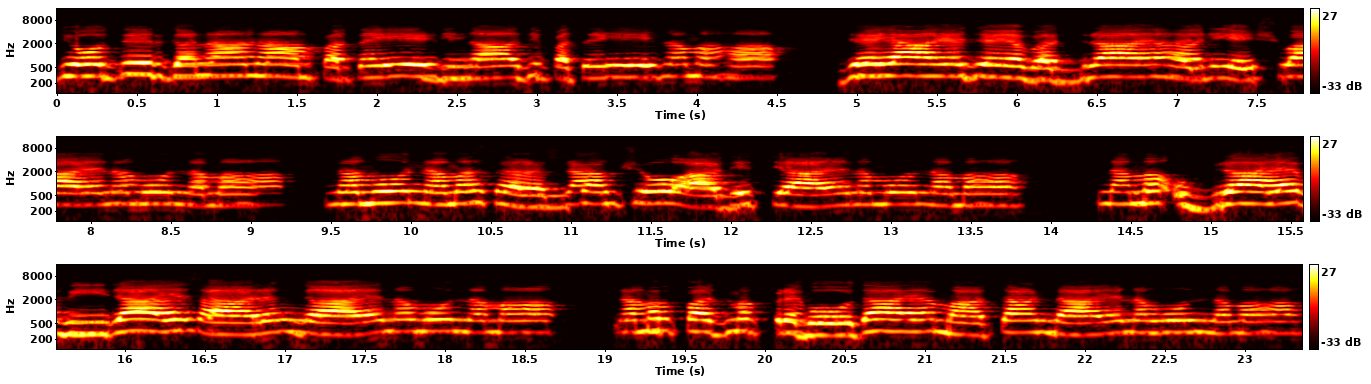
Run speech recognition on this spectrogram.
ज्योतिर्गणानां पतये दिनाधिपतये नमः। जयाय जयभद्राय हरियेश्वाय नमो नमः। नमो नमः सहस्रांशो आदित्याय नमो नमः। नम उग्राय वीराय सारंगाय नमो नमः। नमः पद्मप्रबोधाय माताण्डाय नमो नमः।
